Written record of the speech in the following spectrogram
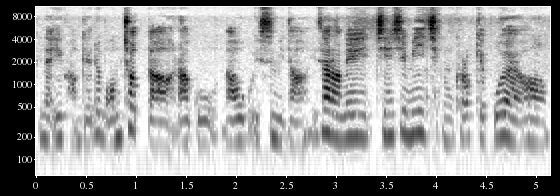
그냥 이 관계를 멈췄다라고 나오고 있습니다. 이 사람의 진심이 지금 그렇게 보여요.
